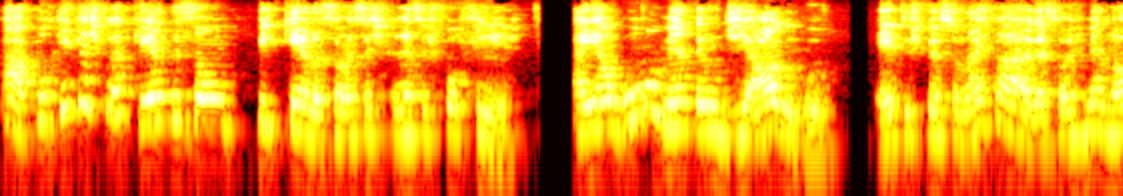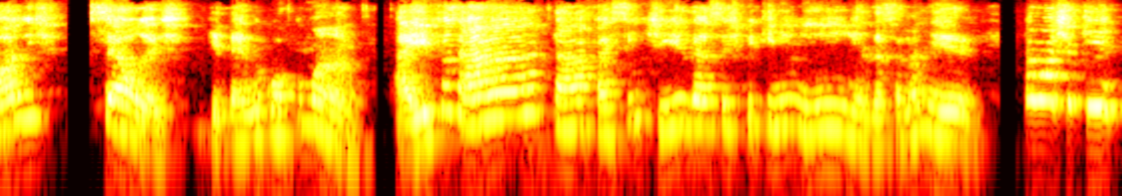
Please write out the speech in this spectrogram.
ah, por que, que as plaquetas são pequenas, são essas crianças fofinhas? Aí, em algum momento, tem um diálogo entre os personagens fala, ah, são as menores células que tem no corpo humano. Aí faz, ah, tá, faz sentido essas pequenininhas, dessa maneira. Eu acho que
